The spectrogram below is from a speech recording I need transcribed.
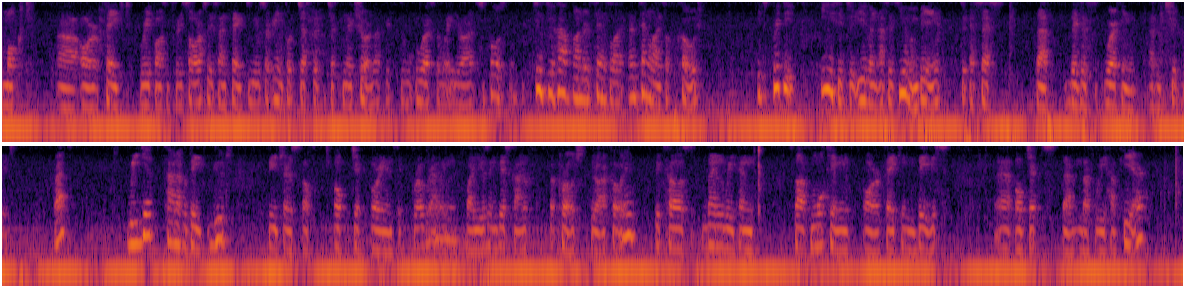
mocked uh, or faked repository sources and faked user input just to just to make sure that it works the way you are supposed to. Since you have under 10, li- uh, 10 lines of code, it's pretty easy to even as a human being to assess that this is working as it should be, right? We get kind of the good features of object-oriented programming by using this kind of approach to our coding. Because then we can start mocking or taking these uh, objects that, that we have here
